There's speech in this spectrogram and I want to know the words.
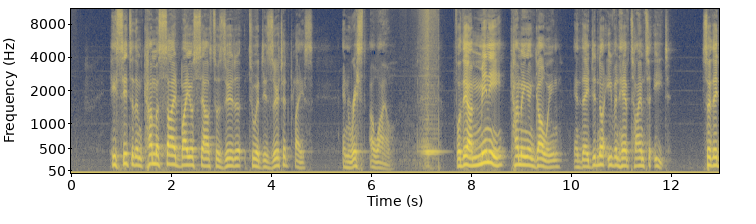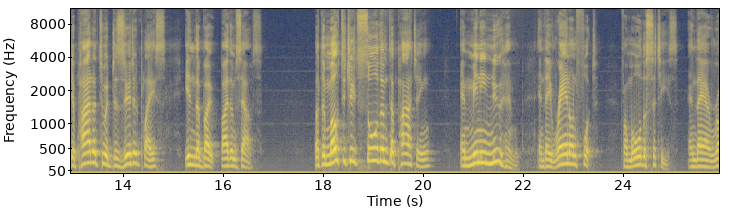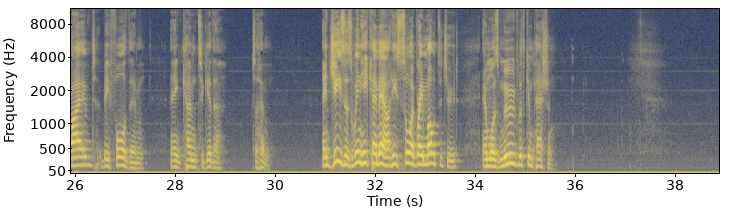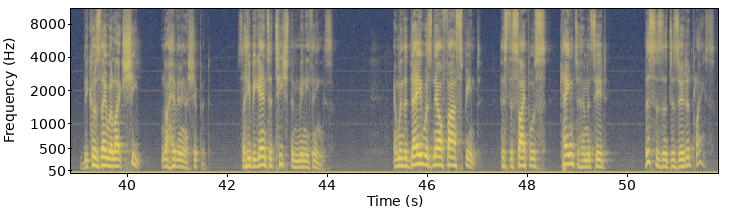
he said to them, Come aside by yourselves to a, deserted, to a deserted place and rest a while. For there are many coming and going, and they did not even have time to eat. So they departed to a deserted place in the boat by themselves. But the multitude saw them departing, and many knew him, and they ran on foot from all the cities, and they arrived before them and came together to him. And Jesus, when he came out, he saw a great multitude and was moved with compassion because they were like sheep, not having a shepherd. So he began to teach them many things. And when the day was now far spent, his disciples came to him and said, This is a deserted place,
